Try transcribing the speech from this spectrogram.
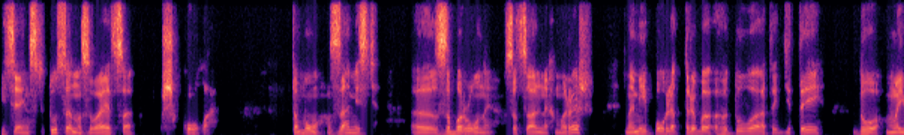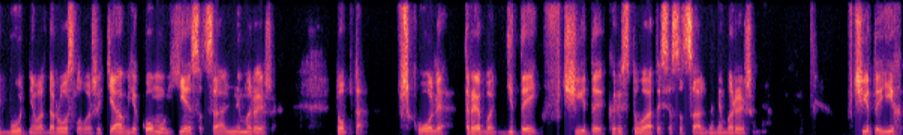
І ця інституція називається школа. Тому замість е, заборони соціальних мереж, на мій погляд, треба готувати дітей до майбутнього дорослого життя, в якому є соціальні мережі. Тобто, в школі треба дітей вчити користуватися соціальними мережами, вчити їх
